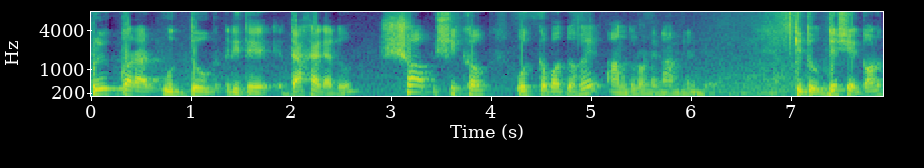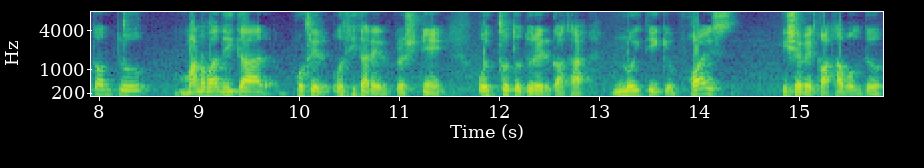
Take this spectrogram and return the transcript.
প্রয়োগ করার উদ্যোগ নিতে দেখা গেল, সব শিক্ষক ঐক্যবদ্ধ হয়ে আন্দোলনে নামলেন। কিন্তু দেশে গণতন্ত্র, মানবাধিকার, ভোটের অধিকারের প্রশ্নে ঐক্য তো দূরের কথা, নৈতিক ভয়েস হিসেবে কথা বলতেও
